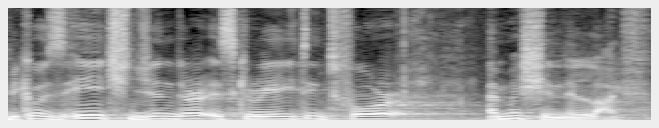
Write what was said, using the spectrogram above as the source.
because each gender is created for a mission in life.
